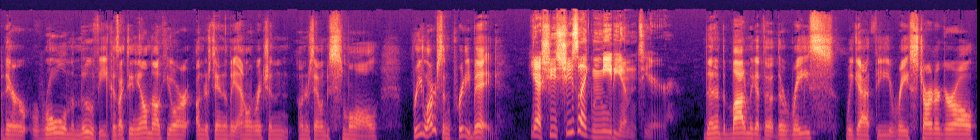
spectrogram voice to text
their role in the movie because like Danielle Melchior, understandably, Alan Richardson, understandably small, Brie Larson, pretty big. Yeah, she's she's like medium tier. Then at the bottom we got the the race, we got the race starter girl,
